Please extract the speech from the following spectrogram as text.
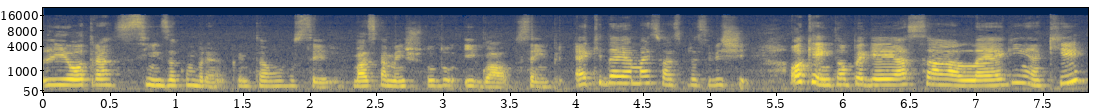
e outra cinza com branco. Então, ou seja, basicamente tudo igual, sempre. É que daí é mais fácil pra se vestir. Ok, então peguei essa legging aqui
